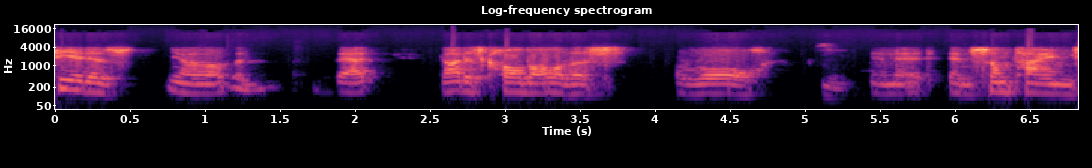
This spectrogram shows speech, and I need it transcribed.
see it as you know that God has called all of us a role in it, and sometimes.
